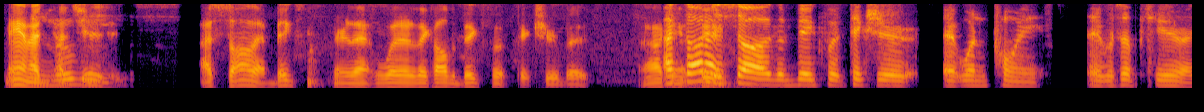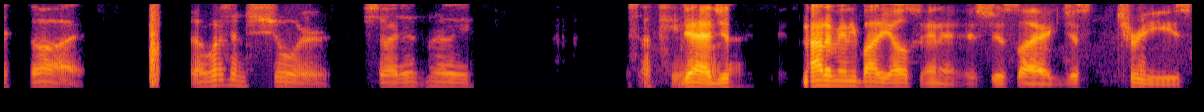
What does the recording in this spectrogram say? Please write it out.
Man, I I, I saw that big or that whatever they call the Bigfoot picture, but I I thought see I it. saw the Bigfoot picture at one point. It was up here, I thought. But I wasn't sure, so I didn't really. It's up here. Yeah, just on. not of anybody else in it. It's just like just eh, trees.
